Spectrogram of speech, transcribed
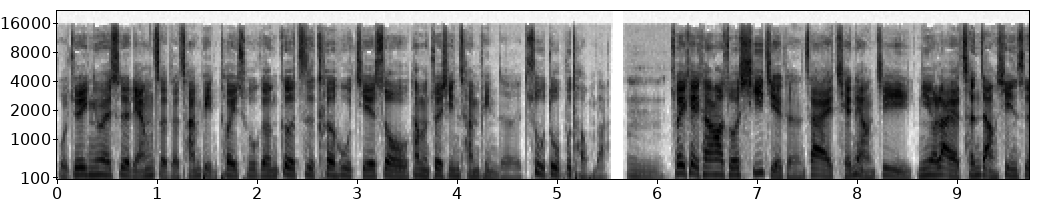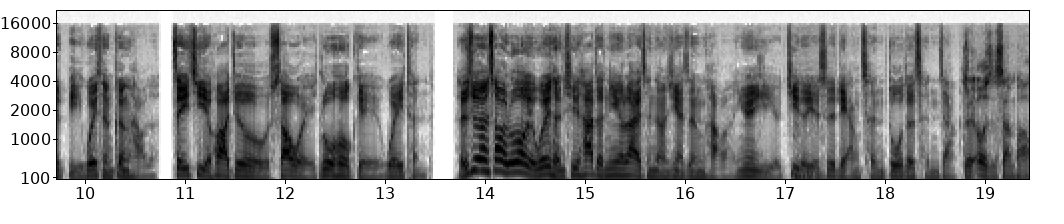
我觉得，因为是两者的产品推出跟各自客户接受他们最新产品的速度不同吧。嗯，所以可以看到说，希捷可能在前两季 Nearline 的成长性是比威腾更好的，这一季的话就稍微落后给威腾。可是就算稍微落后给威腾，其实它的 Nearline 成长性还是很好啊，因为也记得也是两成多的成长。嗯、对，二十三趴。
